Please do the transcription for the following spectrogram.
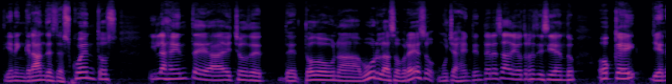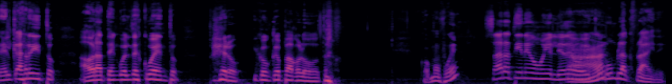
tienen grandes descuentos y la gente ha hecho de, de todo una burla sobre eso. Mucha gente interesada y otros diciendo, ok, llené el carrito, ahora tengo el descuento, pero ¿y con qué pago lo otro? ¿Cómo fue? Sara tiene hoy, el día de hoy, Ah. como un Black Friday.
